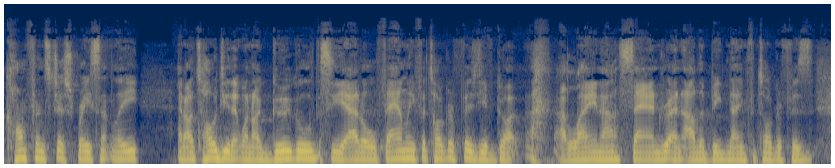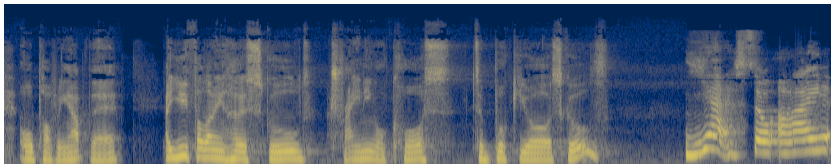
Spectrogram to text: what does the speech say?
conference just recently. And I told you that when I Googled Seattle family photographers, you've got Elena, Sandra, and other big name photographers all popping up there. Are you following her schooled training or course to book your schools? Yes. So I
